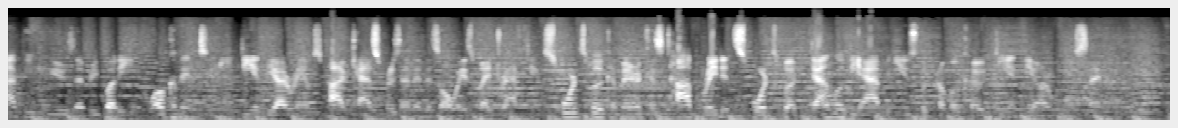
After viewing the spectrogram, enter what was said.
Happy New Year's, everybody, and welcome into the DNVR Rams podcast presented as always by DraftKings Sportsbook, America's top rated sportsbook. Download the app and use the promo code DNVR when you sign up.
